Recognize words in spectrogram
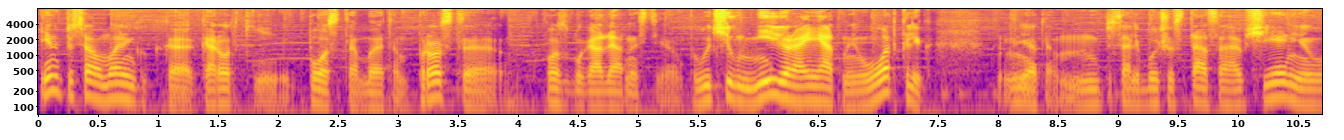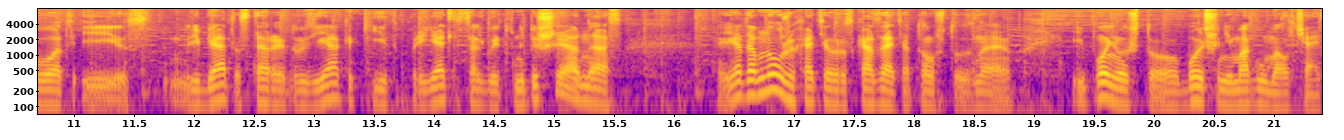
И написал маленький короткий пост об этом. Просто пост благодарности. Получил невероятный отклик. Мне там написали больше ста сообщений, вот, и ребята, старые друзья какие-то, приятели стали говорить, напиши о нас. Я давно уже хотел рассказать о том, что знаю, и понял, что больше не могу молчать.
